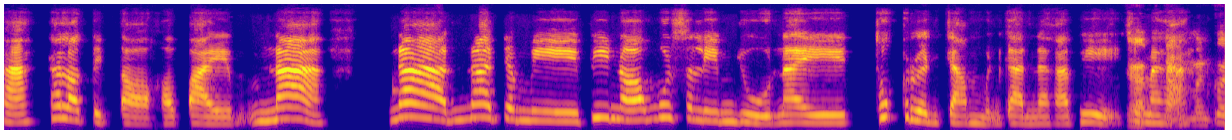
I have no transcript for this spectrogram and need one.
คะ ถ้าเราติดต่อเขาไปน่า น่าน่าจะมีพี่น้องมุสลิมอยู่ในทุกเรือนจำเหมือนกันนะคะ พี่คใช่รับไหมครัคะบมันก็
